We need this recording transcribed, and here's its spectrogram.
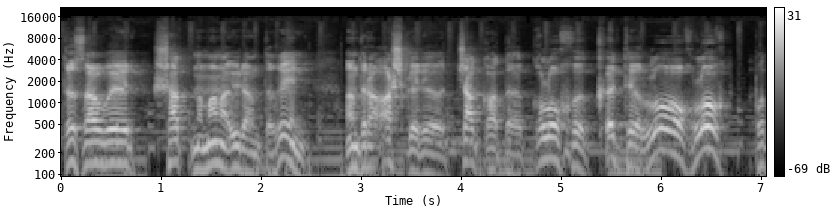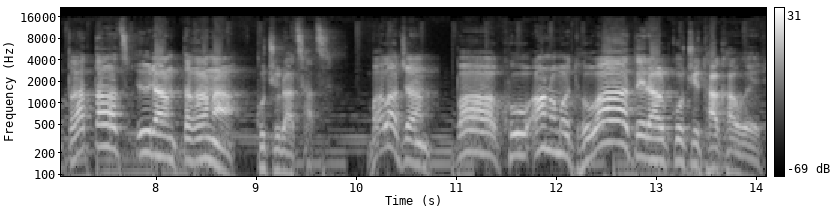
տսավեր շատ նմանա յուրան տղեն, անդրա աշկերը, ճակատը, կլոխը, քթը, լող, լող, պտատած յուրան տղանա կուճուրացած։ Բալաջան, բա քու անմտ հուա դերալ կուճի թակավեր։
